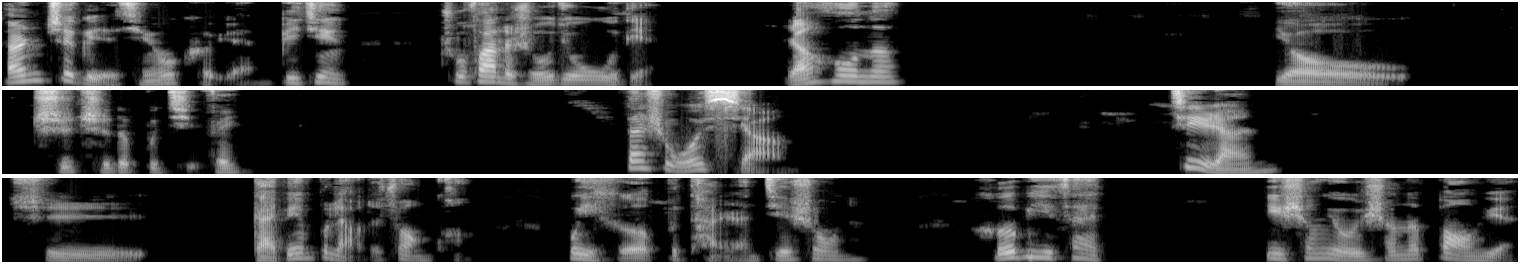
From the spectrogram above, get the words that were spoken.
当然，这个也情有可原，毕竟出发的时候就误点，然后呢，又迟迟的不起飞。但是我想，既然是改变不了的状况，为何不坦然接受呢？何必在一声又一声的抱怨？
